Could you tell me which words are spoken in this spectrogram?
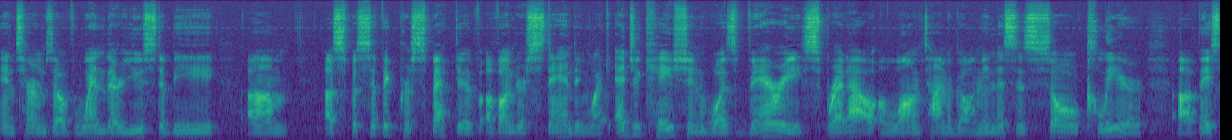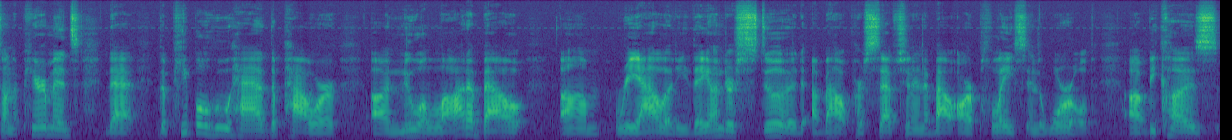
in terms of when there used to be um, a specific perspective of understanding. Like education was very spread out a long time ago. I mean, this is so clear uh, based on the pyramids that the people who had the power uh, knew a lot about um, reality. They understood about perception and about our place in the world uh, because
